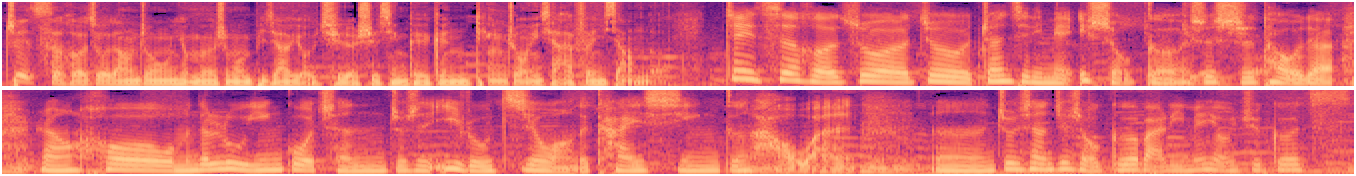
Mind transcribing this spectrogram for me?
这次合作当中，有没有什么比较有趣的事情可以跟听众一起来分享的？这次合作就专辑里面一首歌是石头的，然后我们的录音过程就是一如既往的开心跟好玩。嗯，就像这首歌吧，里面有一句歌词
